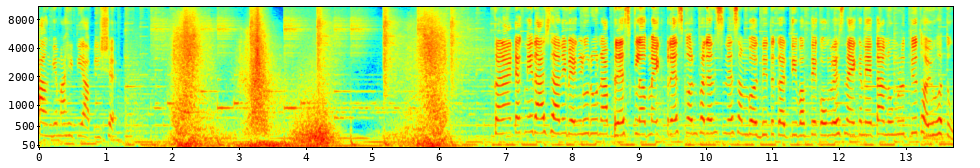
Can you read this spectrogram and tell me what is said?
આ અંગે માહિતી આપી છે. કર્ણાટકની રાજધાની બેંગલુરુના પ્રેસ ક્લબમાં એક પ્રેસ કોન્ફરન્સને સંબોધિત કરતી વખતે કોંગ્રેસના એક નેતાનું મૃત્યુ થયું હતું.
